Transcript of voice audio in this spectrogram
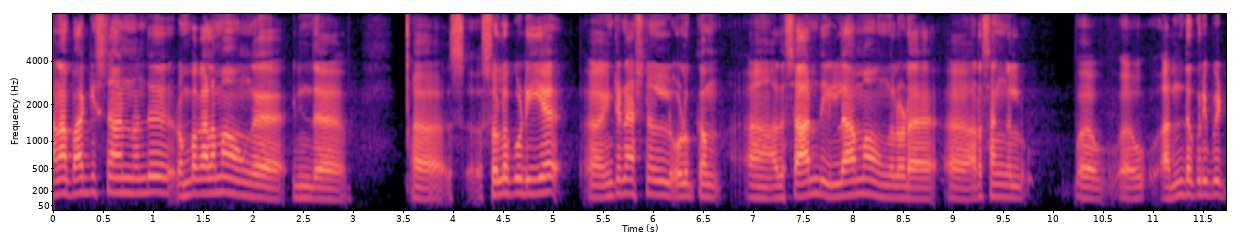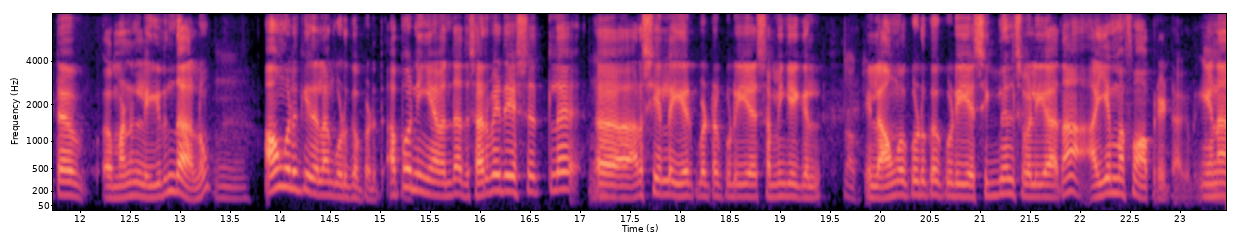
ஆனால் பாகிஸ்தான் வந்து ரொம்ப காலமாக அவங்க இந்த சொல்லக்கூடிய இன்டர்நேஷ்னல் ஒழுக்கம் அதை சார்ந்து இல்லாமல் அவங்களோட அரசாங்கங்கள் அந்த குறிப்பிட்ட மனநிலை இருந்தாலும் அவங்களுக்கு இதெல்லாம் கொடுக்கப்படுது. அப்போ நீங்கள் வந்து அது சர்வதேசத்தில் அரசியலில் ஏற்பட்டக்கூடிய சமிகைகள். இல்லை அவங்க கொடுக்கக்கூடிய சிக்னல்ஸ் வழியாக தான் ஐஎம்எஃப்பும் ஆப்ரேட் ஆகுது. ஏன்னா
